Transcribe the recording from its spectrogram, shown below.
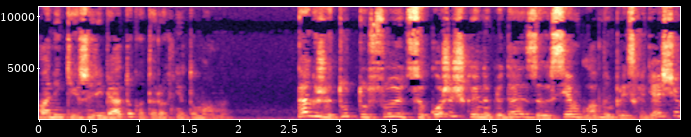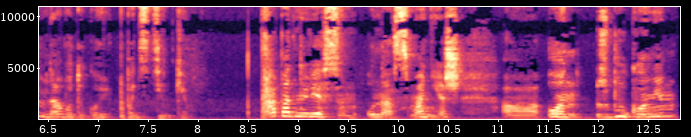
маленьких же ребят, у которых нету мамы. Также тут тусуется кошечка и наблюдает за всем главным происходящим на вот такой подстилке. А под навесом у нас манеж. А, он с буквами,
